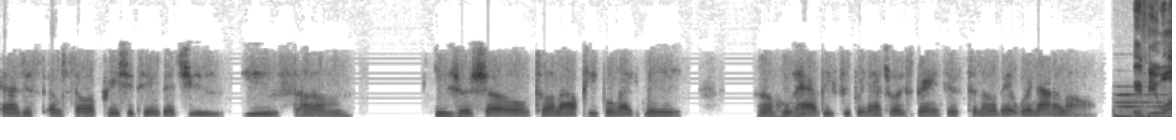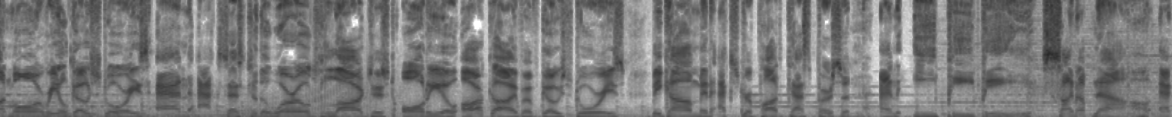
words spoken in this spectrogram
And I just am so appreciative that you use um, use your show to allow people like me um, who have these supernatural experiences to know that we're not alone. If you want more real ghost stories and access to the world's largest audio archive of ghost stories, become an extra podcast person, an EPP. Sign up now at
